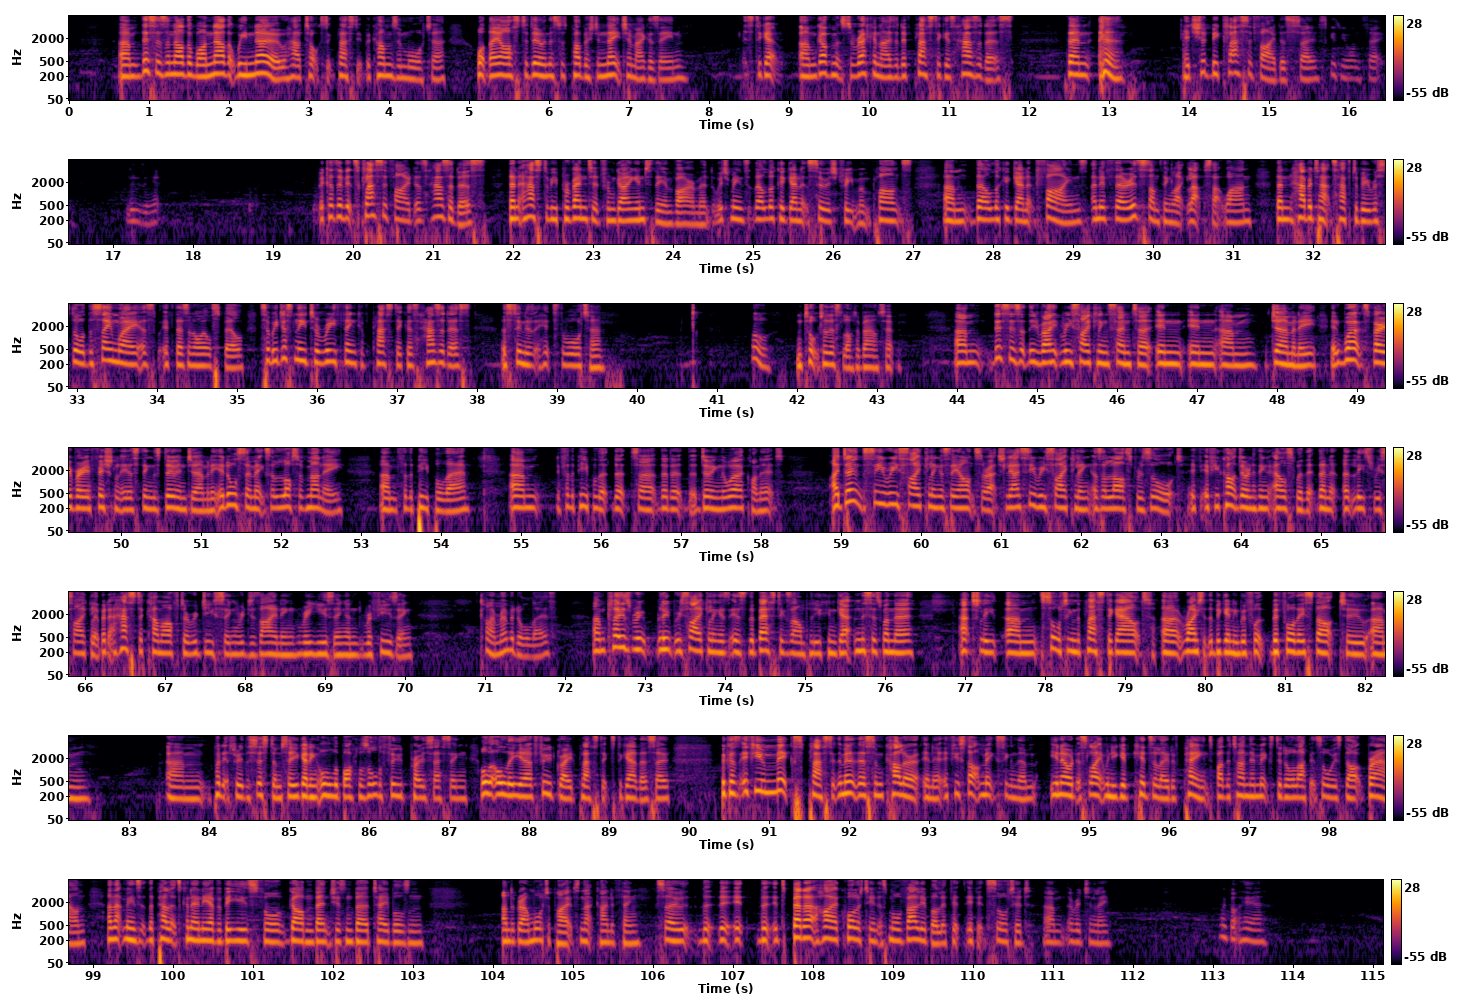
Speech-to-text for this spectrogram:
Um, this is another one. Now that we know how toxic plastic becomes in water, what they asked to do, and this was published in Nature magazine, is to get um, governments to recognize that if plastic is hazardous, then it should be classified as so. Excuse me one sec, losing it. Because if it's classified as hazardous, then it has to be prevented from going into the environment, which means that they'll look again at sewage treatment plants, um, they'll look again at fines, and if there is something like Lapsang Wan, then habitats have to be restored the same way as if there's an oil spill. So we just need to rethink of plastic as hazardous as soon as it hits the water. Oh, and talk to this lot about it. Um, this is at the re recycling centre in, in um, Germany. It works very, very efficiently as things do in Germany. It also makes a lot of money um, for the people there. Um, for the people that, that, uh, that, are, that, are, doing the work on it. I don't see recycling as the answer, actually. I see recycling as a last resort. If, if you can't do anything else with it, then at least recycle it. But it has to come after reducing, redesigning, reusing, and refusing. God, I remembered all those. Um, closed loop, loop recycling is, is the best example you can get, and this is when they're actually um, sorting the plastic out uh, right at the beginning before, before they start to um, um, put it through the system. So you're getting all the bottles, all the food processing, all, all the uh, food grade plastics together. So, because if you mix plastic, the minute there's some color in it, if you start mixing them, you know what it's like when you give kids a load of paint. By the time they've mixed it all up, it's always dark brown. And that means that the pellets can only ever be used for garden benches and bird tables and underground water pipes and that kind of thing. So the, the, it, the, it's better, higher quality, and it's more valuable if, it, if it's sorted um, originally we got here?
